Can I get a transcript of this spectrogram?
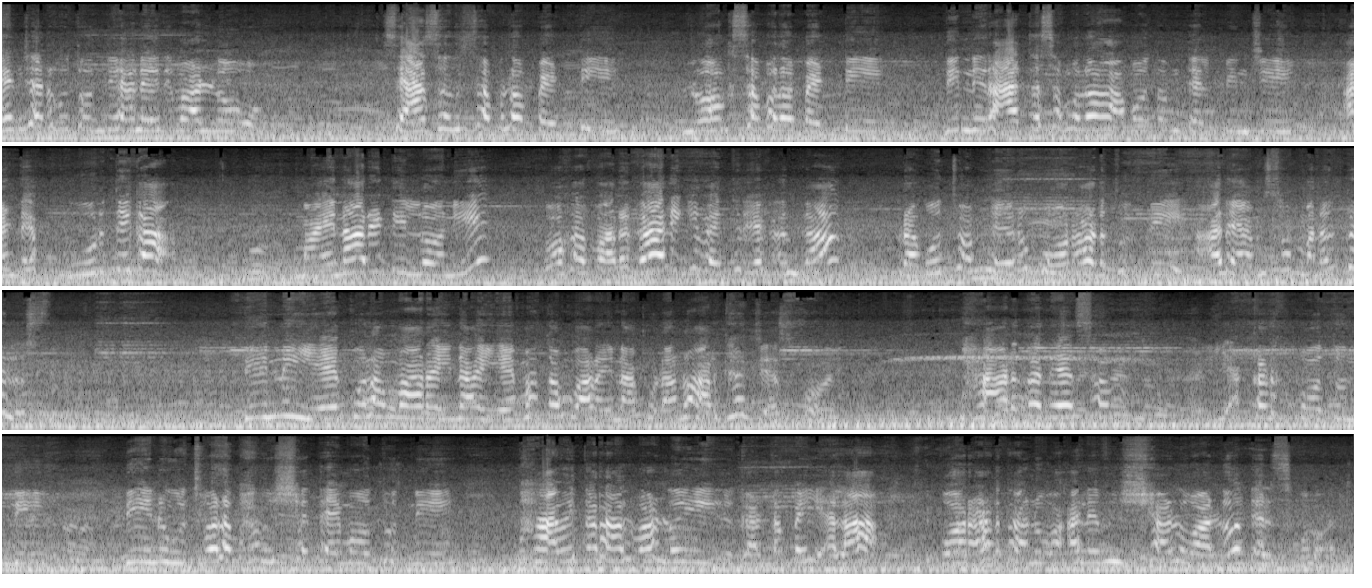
ఏం జరుగుతుంది అనేది వాళ్ళు శాసనసభలో పెట్టి లోక్సభలో పెట్టి దీన్ని రాజ్యసభలో ఆమోదం తెలిపించి అంటే పూర్తిగా మైనారిటీలోని ఒక వర్గానికి వ్యతిరేకంగా ప్రభుత్వం పేరు పోరాడుతుంది అనే అంశం మనకు తెలుస్తుంది. దీన్ని ఏ కులం వారైనా ఏ మతం వారైనా కూడాను అర్థం చేసుకోవాలి. భారతదేశం ఎక్కడికి పోతుంది? దీని ఉజ్వల భవిష్యత్ ఏమవుతుంది? భావితరాలు వాళ్ళు ఈ గడ్డపై ఎలా పోరాడతాను అనే విషయాలు వాళ్ళు తెలుసుకోవాలి.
